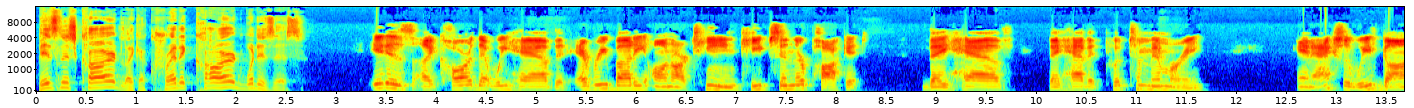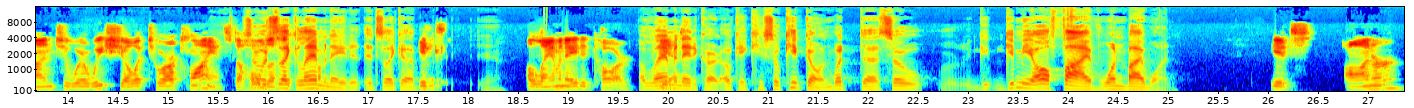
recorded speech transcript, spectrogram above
business card, like a credit card. What is this? It is a card that we have that everybody on our team keeps in their pocket they have they have it put to memory. And actually we've gone to where we show it to our clients to so hold So it's like laminated. It's like a it's yeah. a laminated card. A laminated yes. card. Okay so keep going. What uh, so g- give me all five one by one. It's honor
